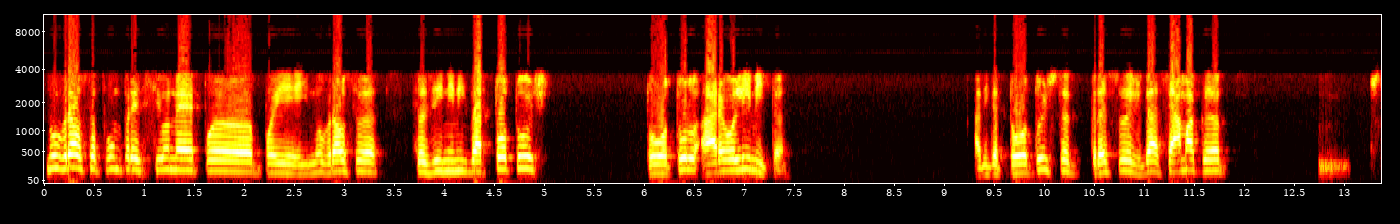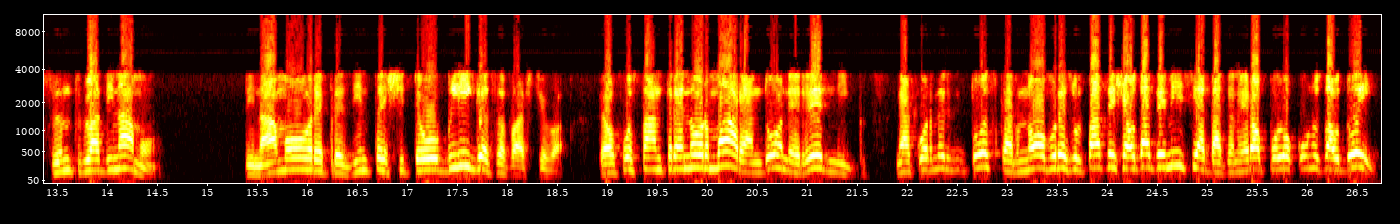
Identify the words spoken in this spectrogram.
Nu vreau să pun presiune pe, pe ei, nu vreau să, să zic nimic, dar totuși, totul are o limită. Adică totuși să, trebuie să-și dea seama că sunt la Dinamo. Dinamo reprezintă și te obligă să faci ceva. Că au fost antrenori mari, Andone, Rednic, ne Cornel, toți care nu au avut rezultate și au dat demisia dacă nu erau pe locul 1 sau 2.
